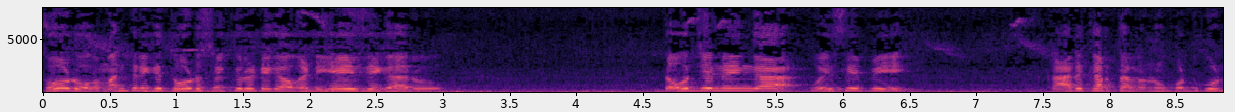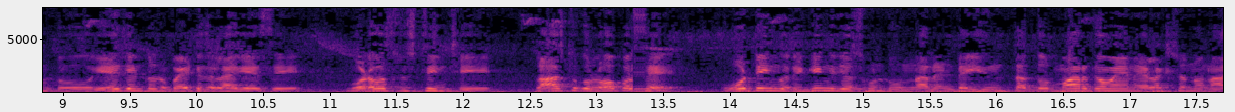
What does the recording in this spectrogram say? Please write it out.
తోడు ఒక మంత్రికి తోడు సెక్యూరిటీగా ఒక డిఐజీ గారు దౌర్జన్యంగా వైసీపీ కార్యకర్తలను కొట్టుకుంటూ ఏజెంట్ను బయటకు లాగేసి గొడవ సృష్టించి లాస్ట్కు లోపసే ఓటింగ్ రిగ్గింగ్ చేసుకుంటూ ఉన్నారంటే ఇంత దుర్మార్గమైన ఎలక్షన్ నా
